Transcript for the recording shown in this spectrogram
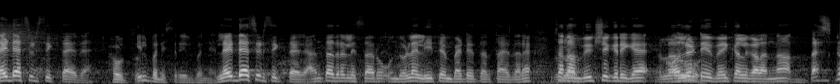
ಲೆಡ್ ಆ್ಯಸಿಡ್ ಸಿಗ್ತಾ ಇದೆ. ಹೌದು ಇಲ್ಲಿ ಬನ್ನಿ ಸರ್ ಇಲ್ಲಿ ಬನ್ನಿ. ಲೆಡ್ ಆ್ಯಸಿಡ್ ಸಿಗ್ತಾ ಇದೆ. ಅಂಥದ್ರಲ್ಲಿ ಸರ್ ಒಂದು ಒಳ್ಳೆ ಲಿಥಿಯಂ ಬ್ಯಾಟ್ರಿ ತರ್ತಾ ಇದ್ದಾರೆ. ಸರ್ ನಮ್ಮ ವೀಕ್ಷಕರಿಗೆ ಕ್ವಾಲಿಟಿ ವೆಹಿಕಲ್ಗಳನ್ನು ಬೆಸ್ಟ್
